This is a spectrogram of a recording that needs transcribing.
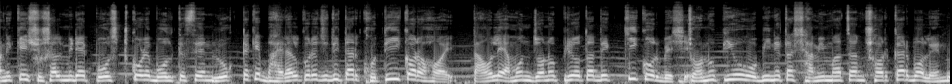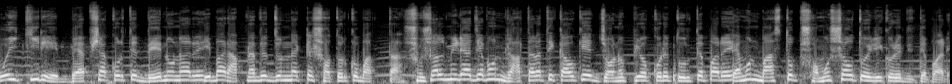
অনেকেই সোশ্যাল মিডিয়ায় পোস্ট করে বলতেছেন, লোকটাকে ভাইরাল করে যদি তার ক্ষতিই করা হয়, তাহলে এমন জনপ্রিয়তা দেখ কি করবে সে? জনপ্রিয় অভিনেতা স্বামী মাচান সরকার বলেন, ওই কিরে ব্যবসা করতে দেন ওনারে, এবার আপনাদের জন্য একটা সতর্ক বার্তা। সোশ্যাল মিডিয়া যেমন রাতারাতি কাউকে জনপ্রিয় করে তুলতে পারে এমন বাস্তব সমস্যাও তৈরি করে দিতে পারে।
